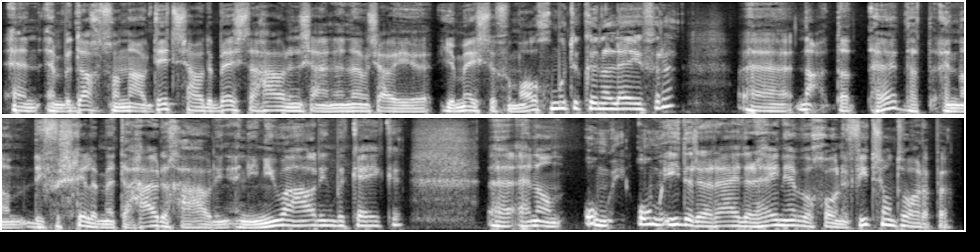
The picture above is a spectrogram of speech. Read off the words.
En, en bedacht van nou, dit zou de beste houding zijn. En dan zou je je meeste vermogen moeten kunnen leveren. Eh, nou, dat, hè, dat, en dan die verschillen met de huidige houding en die nieuwe houding bekeken. En dan om, om iedere rijder heen hebben we gewoon een fiets ontworpen.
